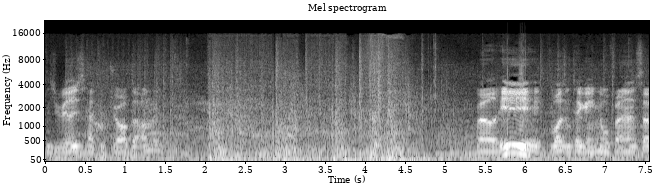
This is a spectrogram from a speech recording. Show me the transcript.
Did you really just have to drop that on me? Well, he wasn't taking no for an answer.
